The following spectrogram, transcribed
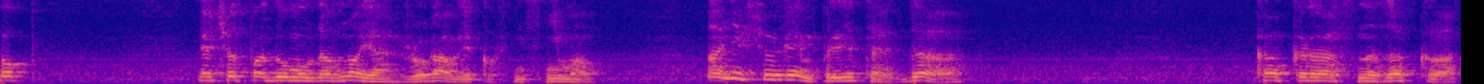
Хоп. Я что-то подумал давно, я журавликов не снимал. Они все время прилетают, да. Как раз на закат.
